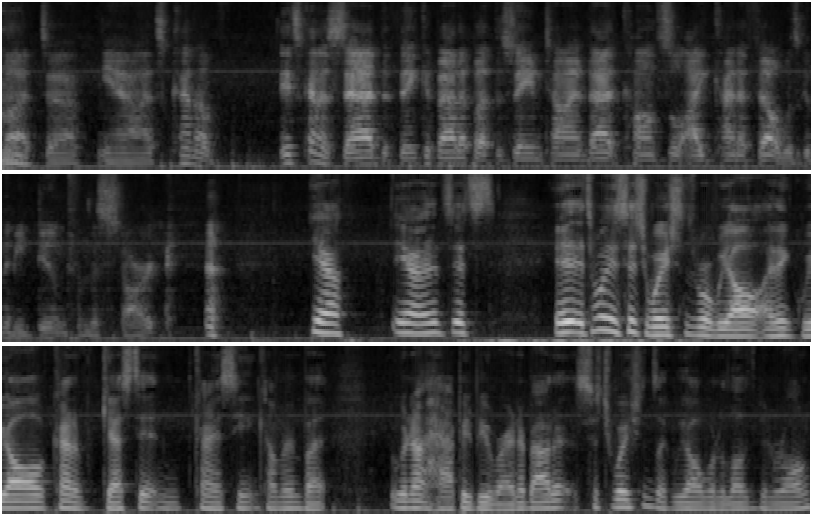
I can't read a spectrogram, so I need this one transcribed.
But uh, yeah, it's kind of it's kind of sad to think about it, but at the same time, that console I kind of felt was going to be doomed from the start. yeah, yeah, it's it's it's one of these situations where we all I think we all kind of guessed it and kind of seen it coming, but we're not happy to be right about it. Situations like we all would have loved to been wrong,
